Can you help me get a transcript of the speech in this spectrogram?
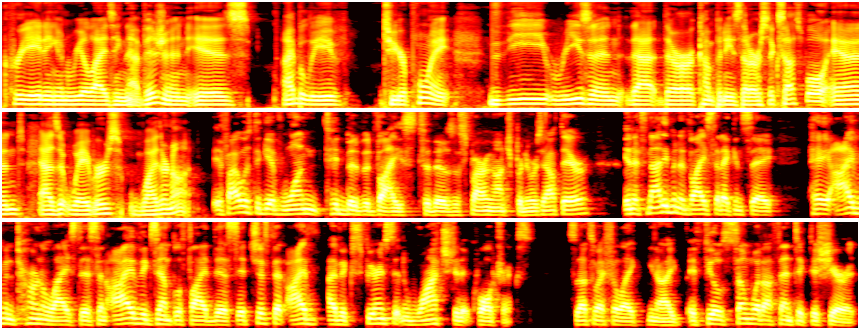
creating and realizing that vision is, I believe, to your point, the reason that there are companies that are successful and as it wavers, why they're not. If I was to give one tidbit of advice to those aspiring entrepreneurs out there, and it's not even advice that I can say, hey, I've internalized this and I've exemplified this. It's just that I've I've experienced it and watched it at Qualtrics. So that's why I feel like, you know, I, it feels somewhat authentic to share it.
